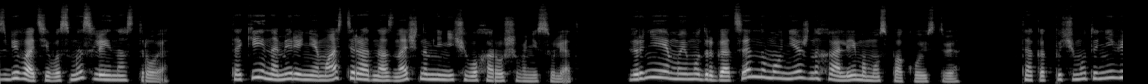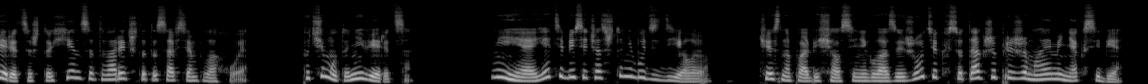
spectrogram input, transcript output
Сбивать его с мыслей и настроя. Такие намерения мастера однозначно мне ничего хорошего не сулят. Вернее, моему драгоценному, нежно-халимому спокойствию. Так как почему-то не верится, что Хин сотворит что-то совсем плохое. Почему-то не верится. «Мия, я тебе сейчас что-нибудь сделаю», — честно пообещал синеглазый жутик, все так же прижимая меня к себе.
